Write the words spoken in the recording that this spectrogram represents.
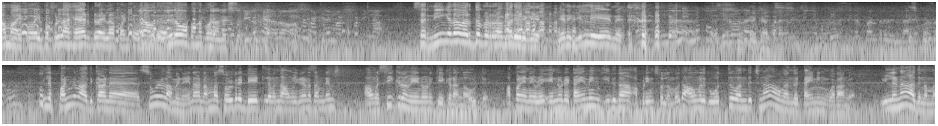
ஆமாம் இப்போ இப்போ ஃபுல்லாக ஹேர் ட்ரைலாம் பண்ணிட்டு அவர் ஹீரோவாக பண்ண போகிறேன் நெக்ஸ்ட் சார் நீங்கள் தான் வருத்தப்படுற மாதிரி இருக்கு. எனக்கு இல்லையேன்னு. இல்லை பண்ணுவேன் அதுக்கான சூழல் அமையணும். ஏன்னா நம்ம சொல்கிற டேட்டில் வந்து அவங்களுக்கு என்ன சம்டைம்ஸ் அவங்க சீக்கிரம் வேணும்னு கேட்குறாங்க அவுட்டு அப்போ என்னோட என்னோட டைமிங் இதுதான் அப்படின்னு சொல்லும்போது அவங்களுக்கு ஒத்து வந்துச்சுன்னா அவங்க அந்த டைமிங் வராங்க. இல்லைன்னா அது நம்ம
